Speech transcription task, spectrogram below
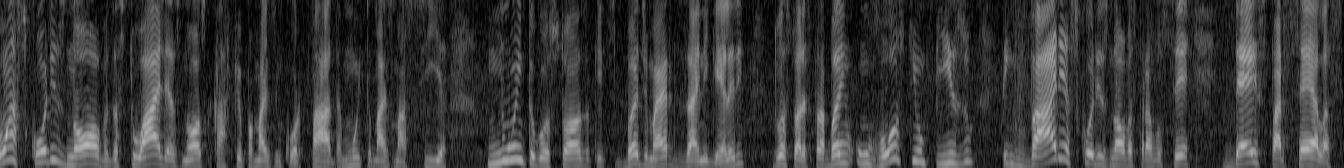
com as cores novas, as toalhas novas, com aquela felpa mais encorpada, muito mais macia, muito gostosa, kits Bud Meyer Design Gallery, duas toalhas para banho, um rosto e um piso, tem várias cores novas para você, 10 parcelas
